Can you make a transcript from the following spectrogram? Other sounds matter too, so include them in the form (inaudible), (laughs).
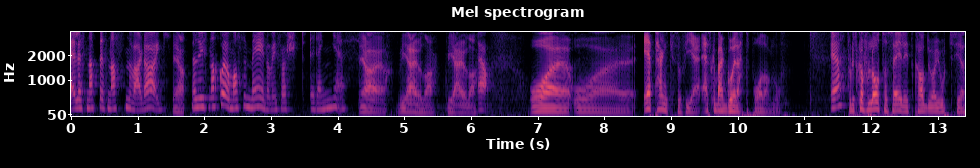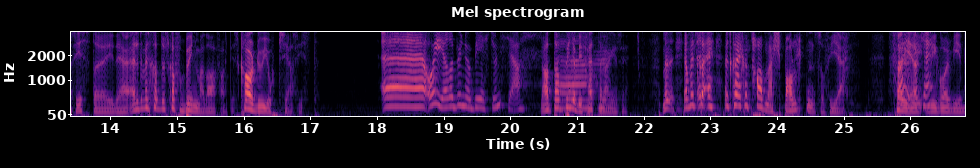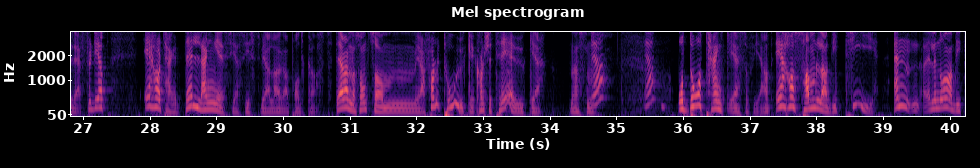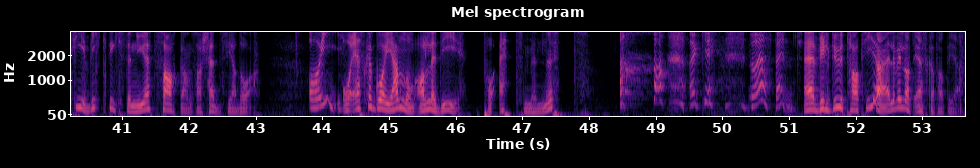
eller snappes nesten hver dag. Ja. Men vi snakker jo masse mer når vi først ringes. Ja, ja. Vi er jo da. Vi er jo da. Ja. Og, eh, og eh, jeg tenker, Sofie, jeg skal bare gå rett på deg nå. Ja. For du skal få lov til å si litt hva du har gjort siden sist. I det her. Eller vet du hva, du skal få begynne med da, faktisk. Hva har du gjort siden sist? Uh, oi, ja, det begynner å bli en stund siden. Ja, da begynner det å bli Eh, fette lenge siden. Men ja, vet du hva, jeg, vet du hva, jeg kan ta den her spalten, Sofie, før Oi, vi, vi går videre. Fordi at jeg har tenkt, det er lenge siden sist vi har laga podkast. Det er vel noe sånt som i hvert fall to uker, kanskje tre uker, nesten. Ja. Ja. Og da tenker jeg, Sofie, at jeg har samla de ti, en, eller noen av de ti viktigste nyhetssakene som har skjedd siden da. Oi! Og jeg skal gå igjennom alle de på ett minutt. (laughs) OK, nå er jeg spent. Eh, vil du ta tida, eller vil du at jeg skal ta tida?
